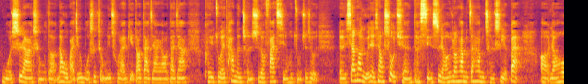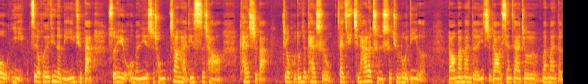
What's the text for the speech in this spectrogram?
模式啊什么的。那我把这个模式整理出来给到大家，然后大家可以作为他们城市的发起人和组织者，呃，相当于有点像授权的形式，然后就让他们在他们城市也办啊、然后以自由会客厅的名义去办。所以我们也是从上海第四场开始吧，这个活动就开始在其他的城市去落地了。然后慢慢的，一直到现在，就慢慢的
